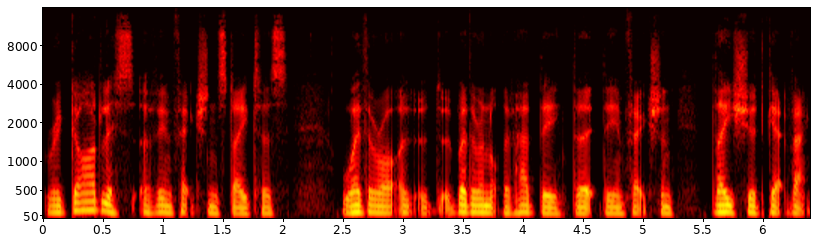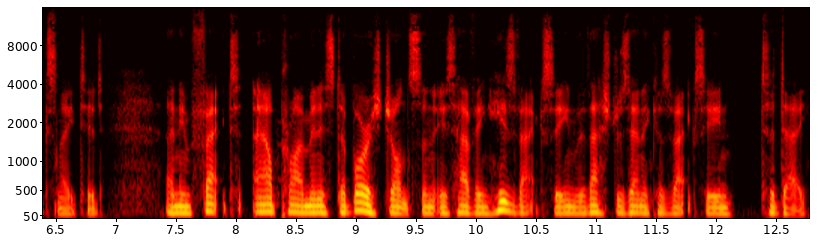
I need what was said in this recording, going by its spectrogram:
regardless of infection status, whether or, whether or not they've had the, the, the infection, they should get vaccinated. And in fact, our Prime Minister Boris Johnson is having his vaccine with AstraZeneca's vaccine today.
